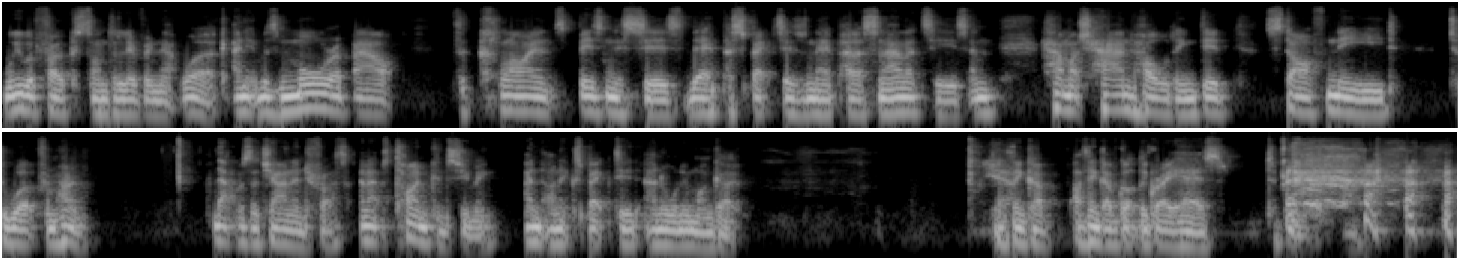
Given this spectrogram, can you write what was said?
We were focused on delivering that work. And it was more about the clients' businesses, their perspectives and their personalities, and how much hand holding did staff need to work from home. That was a challenge for us. And that's time consuming and unexpected and all in one go. Yeah. I think I've, I think I've got the grey hairs to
